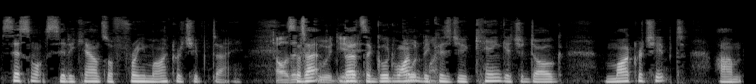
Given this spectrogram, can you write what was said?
Cessnock City Council Free Microchip Day. Oh, so that's that, good, yeah. That's a good one Important one. because you can get your dog microchipped, um,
